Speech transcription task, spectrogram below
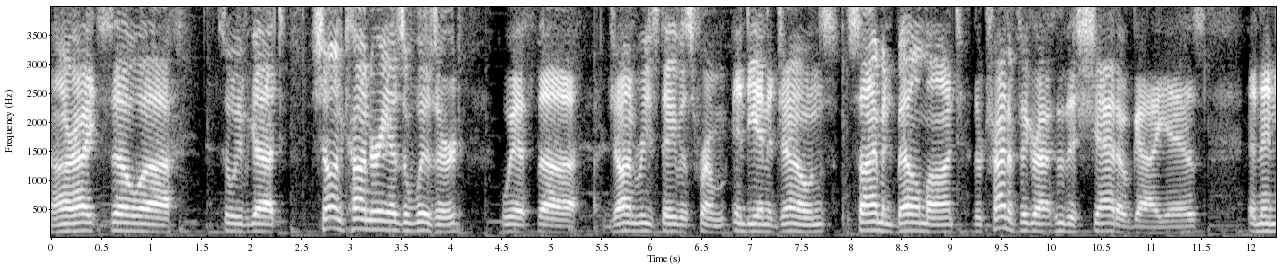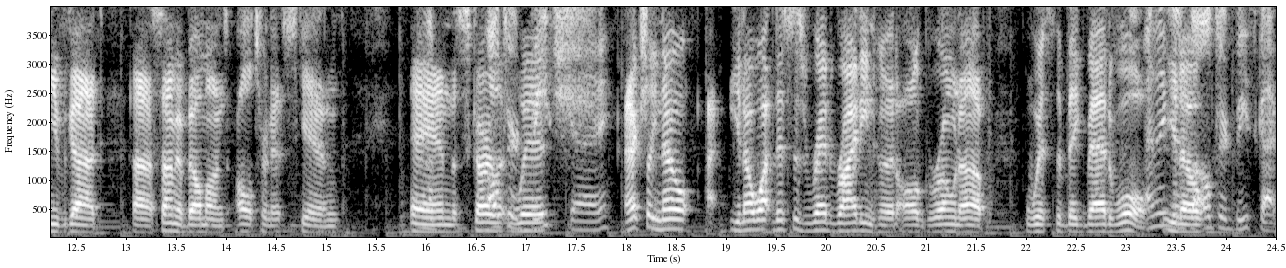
All right, so uh, so we've got Sean Connery as a wizard with uh, John Rhys-Davies from Indiana Jones, Simon Belmont. They're trying to figure out who this shadow guy is, and then you've got uh, Simon Belmont's alternate skin. And the Scarlet Altered Witch. Actually, no. You know what? This is Red Riding Hood, all grown up with the big bad wolf. I think you know, the Altered Beast guy.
